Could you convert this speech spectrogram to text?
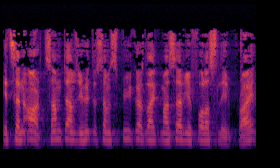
It's an art. Sometimes you hear to some speakers like myself, you fall asleep, right?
